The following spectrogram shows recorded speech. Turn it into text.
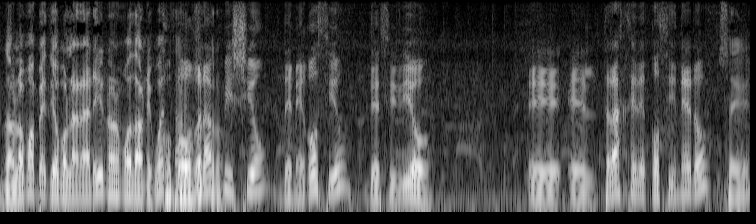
Nos lo hemos metido por la nariz y no nos hemos dado ni cuenta. Como gran visión de negocio, decidió eh, el traje de cocinero Sí.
